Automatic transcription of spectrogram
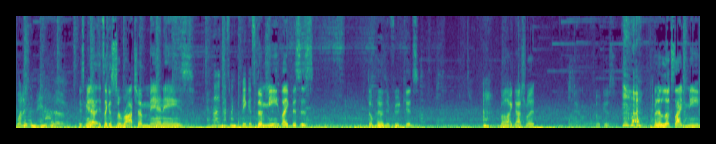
what is it made out of? It's made out. It's like a sriracha mayonnaise. I feel like that's my biggest. The question. meat, like this is. Don't play with your food, kids. But like that's what. Damn, focus. but it looks like meat,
